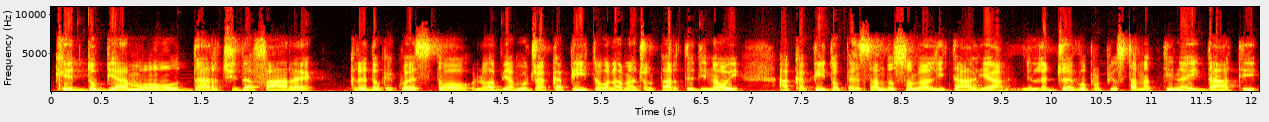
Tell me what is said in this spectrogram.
che dobbiamo darci da fare credo che questo lo abbiamo già capito, la maggior parte di noi ha capito, pensando solo all'Italia, leggevo proprio stamattina i dati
